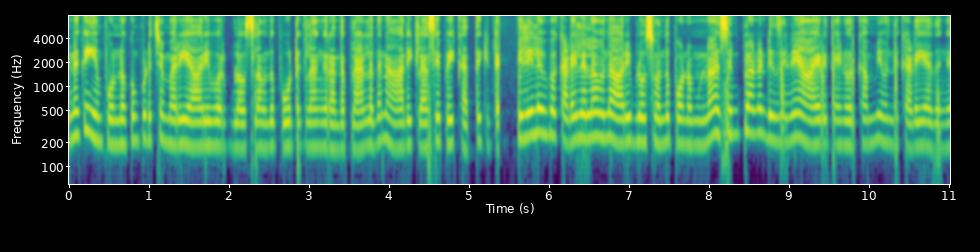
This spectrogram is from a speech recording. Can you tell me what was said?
எனக்கும் என் பொண்ணுக்கும் பிடிச்ச மாதிரி ஆரி ஒர்க் ப்ளவுஸ்லாம் வந்து போட்டுக்கலாங்கிற அந்த அதனால தான் நான் ஆரி கிளாஸே போய் கற்றுக்கிட்டேன் வெளியில் இப்போ கடையிலலாம் வந்து ஆரி ப்ளவுஸ் வந்து போனோம்னா சிம்பிளான டிசைனே ஆயிரத்தி ஐநூறு கம்மி வந்து கிடையாதுங்க.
